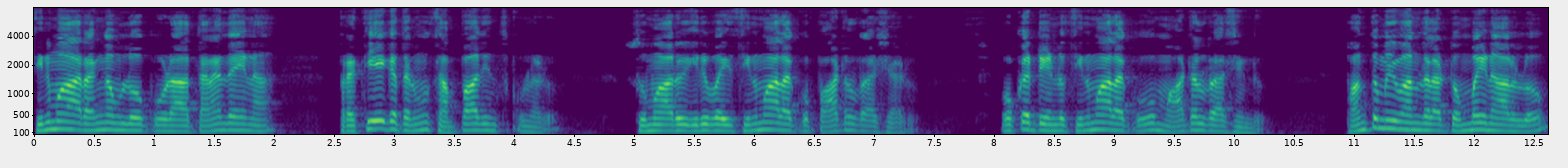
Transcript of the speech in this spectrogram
సినిమా రంగంలో కూడా తనదైన ప్రత్యేకతను సంపాదించుకున్నాడు. సుమారు ఇరవై సినిమాలకు పాటలు రాశాడు. ఒకటి రెండు సినిమాలకు మాటలు రాసిండు. పంతొమ్మిది వందల తొంభై నాలుగులో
